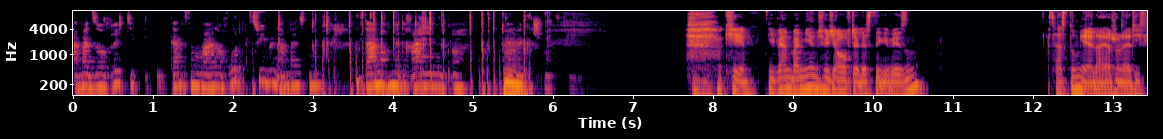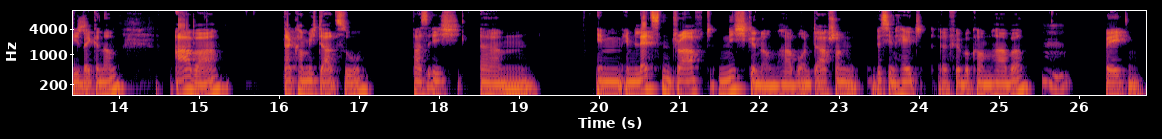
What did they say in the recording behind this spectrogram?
aber, aber so richtig ganz normale rote Zwiebeln am besten. Da noch mit rein. Oh, Hm. Okay, die wären bei mir natürlich auch auf der Liste gewesen. Das hast du mir ja leider schon relativ viel weggenommen. Aber da komme ich dazu, was ich ähm, im, im letzten Draft nicht genommen habe und da schon ein bisschen Hate äh, für bekommen habe. Hm. Bacon.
